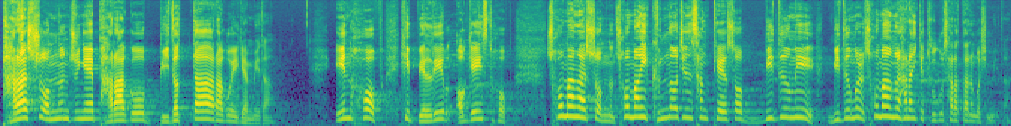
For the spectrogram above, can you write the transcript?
바랄 수 없는 중에 바라고 믿었다라고 얘기합니다. In hope he believed against hope. 소망할 수 없는 소망이 끊어진 상태에서 믿음이 믿음을 소망을 하나님께 두고 살았다는 것입니다.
